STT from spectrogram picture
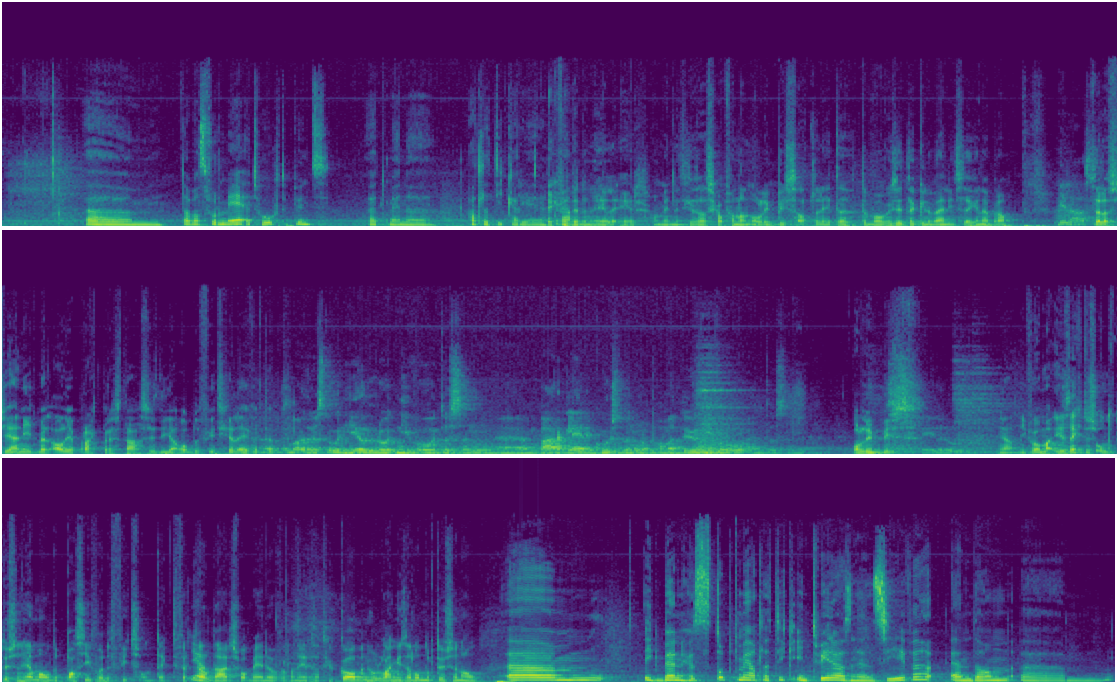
Um, dat was voor mij het hoogtepunt uit mijn uh, atletiekcarrière. Ik vind ja. het een hele eer om in het gezelschap van een Olympisch atlete te mogen zitten. Kunnen wij niet zeggen, hè Bram? Helaas. Zelfs jij niet met al je prachtprestaties die je al op de fiets geleverd hebt. Uh, maar er is toch een heel groot niveau tussen uh, een paar kleine koerswinnen op amateurniveau en tussen... Olympisch. Ja, niveau. Maar je zegt dus ondertussen helemaal de passie voor de fiets ontdekt. Vertel ja. daar eens wat meer over. Wanneer is dat gekomen? Hoe lang is dat ondertussen al? Um, ik ben gestopt met atletiek in 2007 en dan um,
